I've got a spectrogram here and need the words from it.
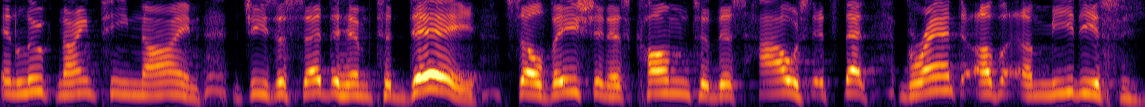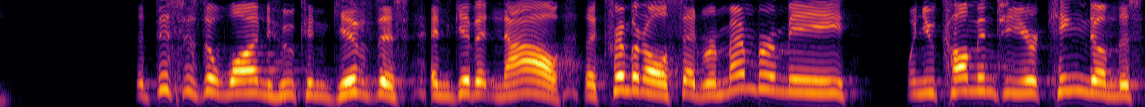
in Luke 19 9. Jesus said to him, Today salvation has come to this house. It's that grant of immediacy that this is the one who can give this and give it now. The criminal said, Remember me when you come into your kingdom, this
